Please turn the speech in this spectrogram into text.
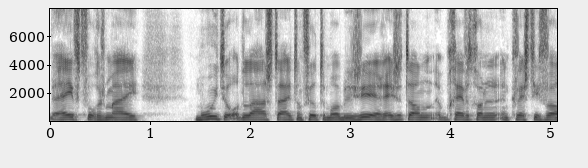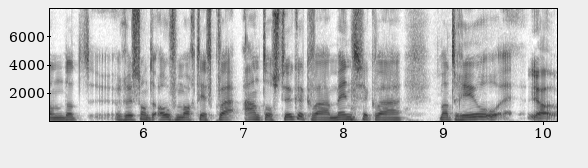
heeft volgens mij moeite op de laatste tijd om veel te mobiliseren. Is het dan op een gegeven moment gewoon een, kwestie van dat Rusland de overmacht heeft qua aantal stukken, qua mensen, qua materieel? Ja,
